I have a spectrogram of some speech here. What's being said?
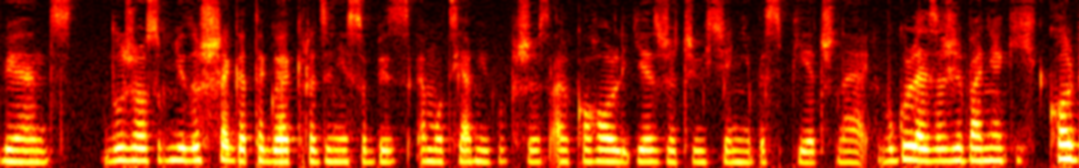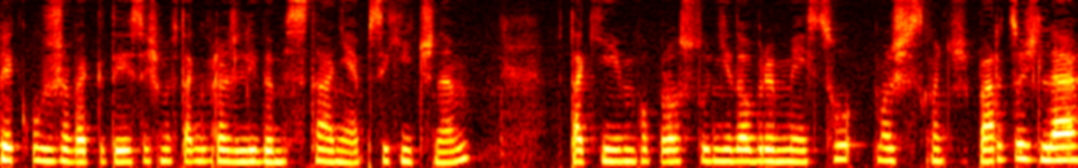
Więc dużo osób nie dostrzega tego, jak radzenie sobie z emocjami poprzez alkohol jest rzeczywiście niebezpieczne. W ogóle zażywanie jakichkolwiek używek, gdy jesteśmy w tak wrażliwym stanie psychicznym, w takim po prostu niedobrym miejscu, może się skończyć bardzo źle,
